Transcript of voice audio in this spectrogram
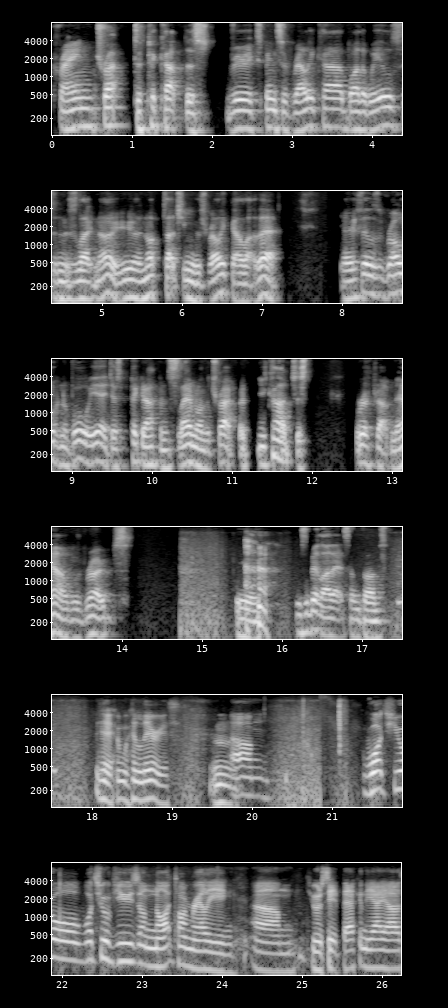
crane truck to pick up this very expensive rally car by the wheels, and it's like, no, you're not touching this rally car like that. You know, if it was rolled in a ball, yeah, just pick it up and slam it on the truck, but you can't just rip it up now with ropes. Yeah, it's a bit like that sometimes. Yeah, hilarious. Mm. Um, what's your what's your views on nighttime rallying? Um, do you want to see it back in the ARC?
